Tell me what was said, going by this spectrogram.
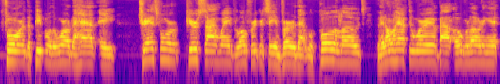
for the people of the world to have a transformer pure sine wave low frequency inverter that will pull the loads. They don't have to worry about overloading it.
